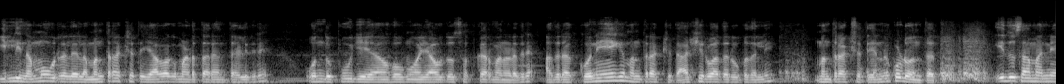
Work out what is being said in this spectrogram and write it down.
ಇಲ್ಲಿ ನಮ್ಮ ಊರಲ್ಲೆಲ್ಲ ಮಂತ್ರಾಕ್ಷತೆ ಯಾವಾಗ ಮಾಡ್ತಾರೆ ಅಂತ ಹೇಳಿದರೆ ಒಂದು ಪೂಜೆಯ, ಹೋಮ, ಯಾವುದೋ ಸತ್ಕರ್ಮ ನಡೆದರೆ ಅದರ ಕೊನೆಗೆ ಮಂತ್ರಾಕ್ಷತೆ, ಆಶೀರ್ವಾದ ರೂಪದಲ್ಲಿ ಮಂತ್ರಾಕ್ಷತೆಯನ್ನು ಕೊಡುವಂಥದ್ದು. ಇದು ಸಾಮಾನ್ಯ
